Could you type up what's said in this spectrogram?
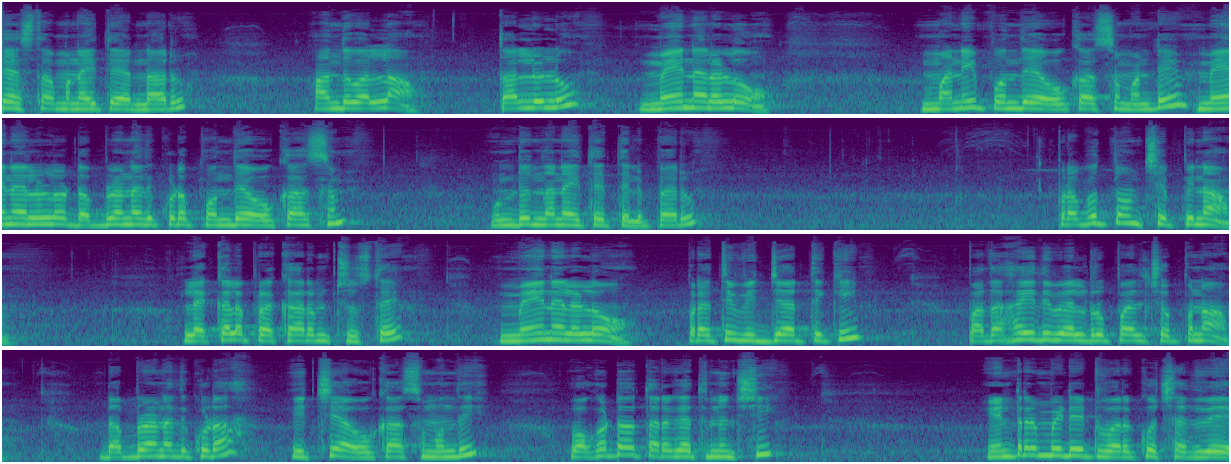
చేస్తామని అయితే అన్నారు. అందువల్ల తల్లులు మే నెలలో మనీ పొందే అవకాశం అంటే మే నెలలో డబ్బులు అనేది కూడా పొందే అవకాశం ఉంటుందని అయితే తెలిపారు. ప్రభుత్వం చెప్పిన లెక్కల ప్రకారం చూస్తే మే నెలలో ప్రతి విద్యార్థికి పదహైదు వేల రూపాయల చొప్పున డబ్బులు అనేది కూడా ఇచ్చే అవకాశం ఉంది. ఒకటో తరగతి నుంచి ఇంటర్మీడియట్ వరకు చదివే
